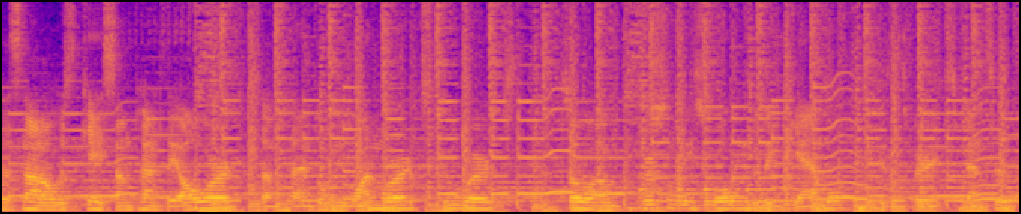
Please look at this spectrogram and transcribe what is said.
That's not always the case. Sometimes they all work, sometimes only one works, two works. So um, personally, scrolling is a big gamble because it's very expensive,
